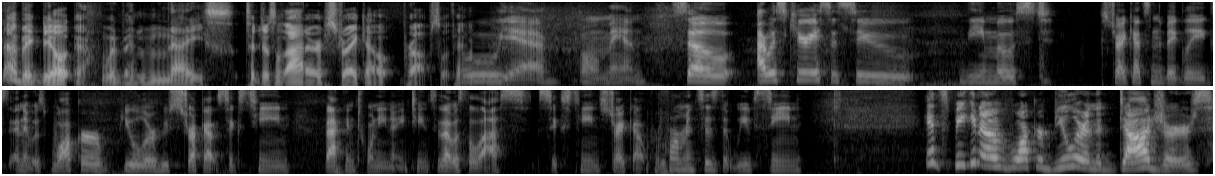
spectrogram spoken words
not a big deal. It Would have been nice to just ladder strikeout props with him. Oh yeah. Oh man. So I was curious as to the most strikeouts in the big leagues, and it was Walker Buehler who struck out 16 back in 2019. So that was the last 16 strikeout mm-hmm. performances that we've seen. And speaking of Walker Buehler and the Dodgers,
